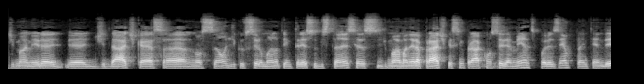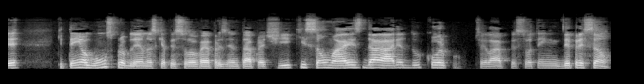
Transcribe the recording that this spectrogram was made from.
de maneira é, didática essa noção de que o ser humano tem três substâncias de uma maneira prática, assim, para aconselhamento, por exemplo, para entender que tem alguns problemas que a pessoa vai apresentar para ti que são mais da área do corpo. Sei lá, a pessoa tem depressão.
